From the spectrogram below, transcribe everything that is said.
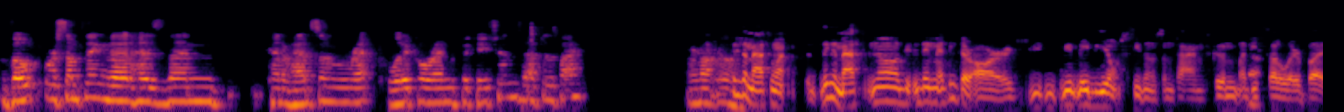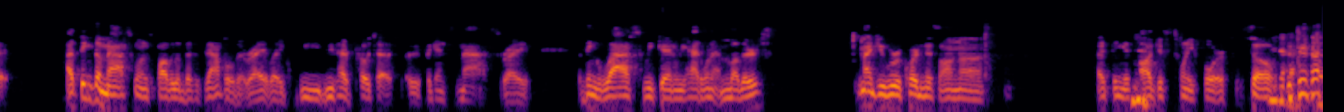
vote or something that has then kind of had some re- political ramifications after the fact? Or not really? I think the math one, I think the math, no, they, I think there are. Maybe you don't see them sometimes because it might yeah. be subtler, but I think the mask one is probably the best example of it, right? Like we, we've had protests against masks, right? I think last weekend we had one at Mother's. Mind you, we're recording this on, uh, I think it's yeah. August 24th. So yeah.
